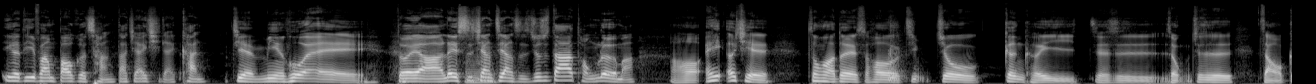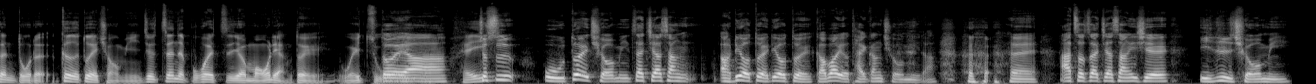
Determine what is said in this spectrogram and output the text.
一个地方包个场，大家一起来看。见面会，对啊，类似嗯像这样子，就是大家同乐嘛。哦，哎，而且中华队的时候就就更可以就是容就是找更多的各队球迷，就真的不会只有某两队为主。对，啊，哎，就是五队球迷再加上啊六队六队，搞不好有台钢球迷啦。嘿，啊之后再加上一些一日球迷。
